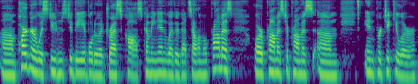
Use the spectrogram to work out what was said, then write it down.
um, partner with students to be able to address costs coming in, whether that's Alamo Promise or Promise to Promise um, in particular,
